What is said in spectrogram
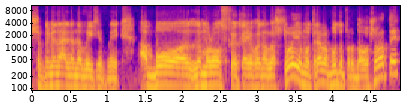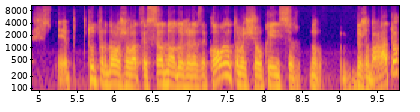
щоб номінально невигідний, або заморозку, яка його налаштує, йому треба буде продовжувати. Е, Тут продовжувати все одно дуже ризиковано, тому що українців ну дуже багато,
